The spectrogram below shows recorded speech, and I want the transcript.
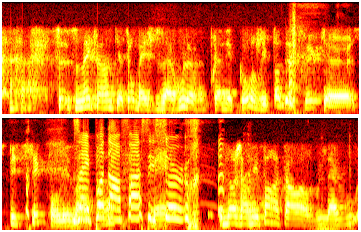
c'est une excellente question. Ben, je vous avoue, là, vous prenez de cours. J'ai pas de truc euh, spécifique pour les enfants. Vous n'avez pas d'enfants, c'est sûr. non, j'en ai pas encore, je vous l'avoue.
